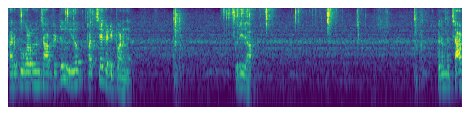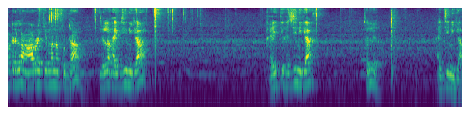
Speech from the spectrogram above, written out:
பருப்பு குழம்பும் சாப்பிட்டுட்டு இதோ பச்சையாக கடிப்பானுங்க. புரியுதா? இப்போ நம்ம சாப்பிட்றதுலாம் ஆரோக்கியமான ஃபுட்டா இதெல்லாம் ஹைஜீனிக்கா ஹைஜி ஹைஜீனிக்கா சொல்லு. ஹைஜீனிக்கா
